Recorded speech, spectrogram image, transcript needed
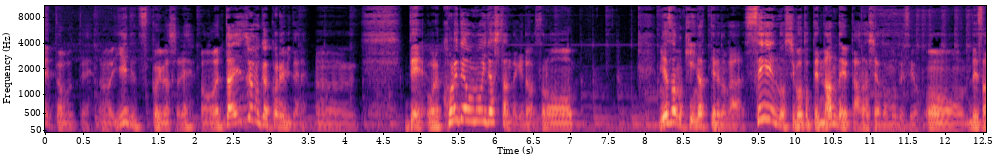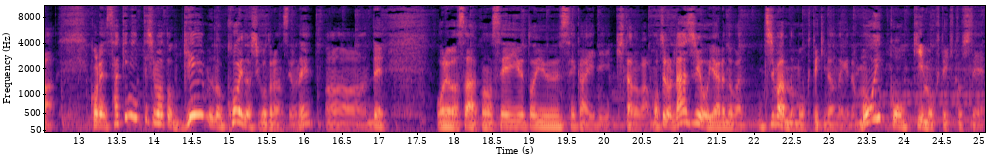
おいと思って、うん、家で突っ込みましたね。お大丈夫かこれみたいな。うん。で、俺これで思い出したんだけど、その、皆さんも気になってるのが、1000円の仕事ってなんだよって話だと思うんですよ。うん。でさ、これ先に言ってしまうとゲームの声の仕事なんですよね。うん。で、俺はさ、この声優という世界に来たのが、もちろんラジオをやるのが一番の目的なんだけど、もう一個大きい目的として、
